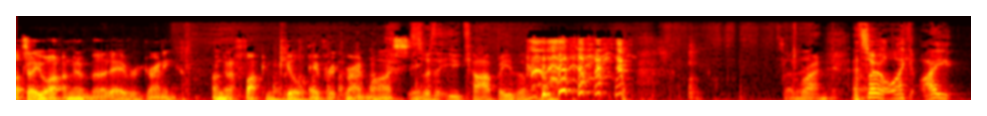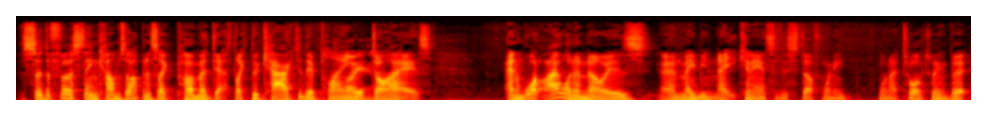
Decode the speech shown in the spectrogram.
I'll tell you what, I'm going to murder every granny. I'm going to fucking kill every grandma I see. So that you can't be them. So Right. And so, like, I. So the first thing comes up and it's like permadeath. Like, the character they're playing Oh, yeah. dies. And what I want to know is, and maybe Nate can answer this stuff when he when I talk to him, but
